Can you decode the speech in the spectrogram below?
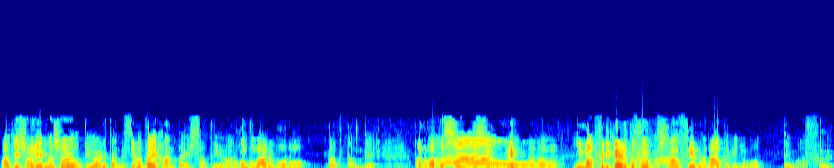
ワーケーションやりましょうよって言われたんですけど、大反対したという、あの、本当悪者だったんで、あの、私自身はね、あの、今振り返るとすごく反省だなというふうに思ってます。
